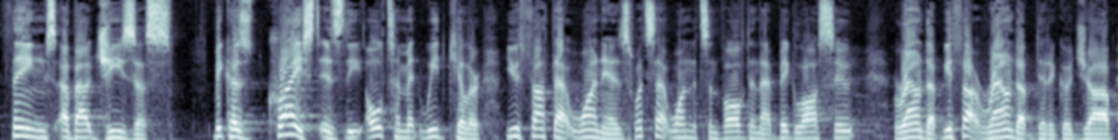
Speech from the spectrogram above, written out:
things about Jesus. Because Christ is the ultimate weed killer. You thought that one is. What's that one that's involved in that big lawsuit? Roundup. You thought Roundup did a good job.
